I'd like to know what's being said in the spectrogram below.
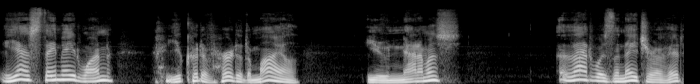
Yes, they made one. You could have heard it a mile. Unanimous? That was the nature of it.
